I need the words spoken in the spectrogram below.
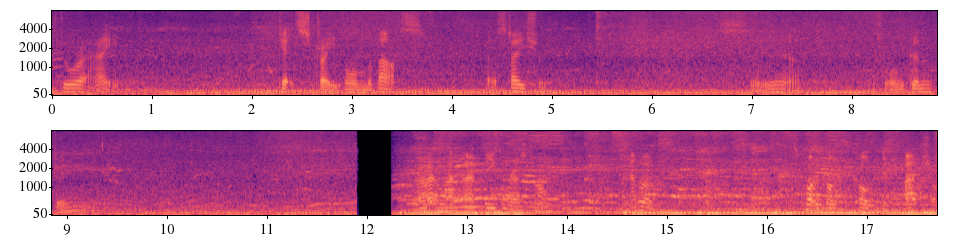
the door at eight. Get straight on the bus at station. So yeah, that's what I'm gonna do. Alright, I'm at that vegan restaurant. A It's quite a cold, cold bad a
